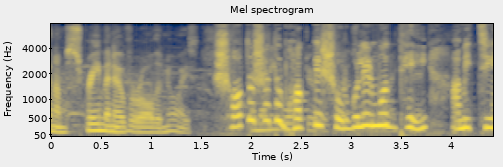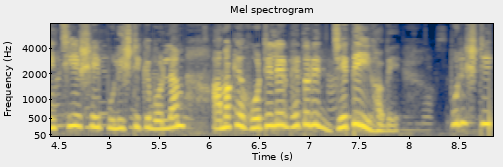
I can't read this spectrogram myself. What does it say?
And I'm screaming over all the noise. শত শত ভক্তের শোরগোলের মধ্যেই আমি চেঁচিয়ে সেই পুলিশটিকে বললাম আমাকে হোটেলের ভেতরে যেতেই হবে। পুলিশটি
